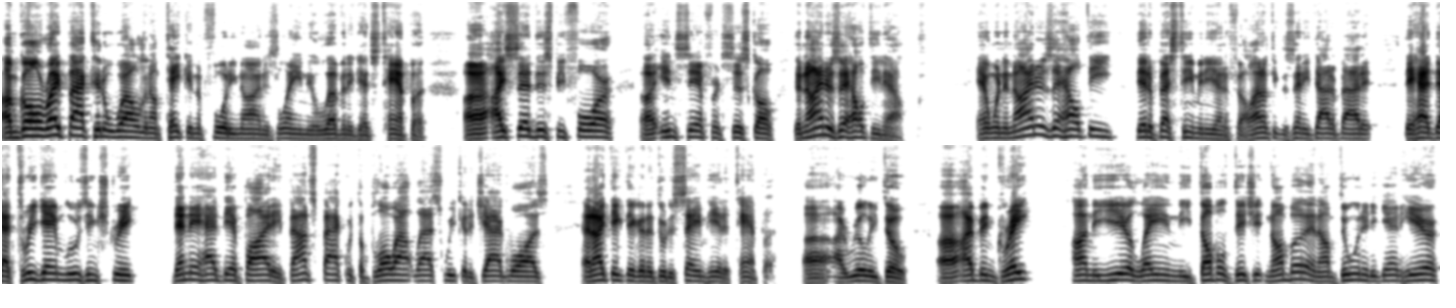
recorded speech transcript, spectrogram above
I'm going right back to the well, and I'm taking the 49ers laying the 11 against Tampa. Uh, I said this before uh, in San Francisco. The Niners are healthy now. And when the Niners are healthy, they're the best team in the NFL. I don't think there's any doubt about it. They had that three game losing streak. Then they had their bye. They bounced back with the blowout last week of the Jaguars. And I think they're going to do the same here to Tampa. Uh, I really do. Uh, I've been great on the year laying the double digit number, and I'm doing it again here.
